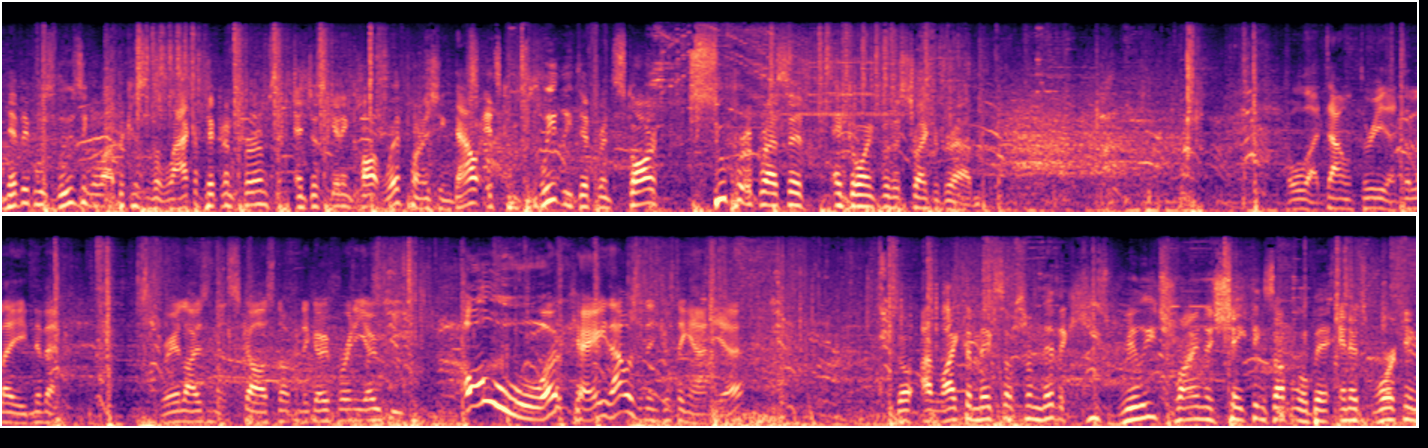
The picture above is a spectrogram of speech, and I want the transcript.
Nivik was losing a lot because of the lack of hit confirms and just getting caught with punishing. Now it's completely different. Scar super aggressive and going for the striker grab. All that down three, that delay. Nivek realizing that Scar's not going to go for any OG. Oh, okay. That was an interesting anti-air. So I like the mix-ups from Nivik. He's really trying to shake things up a little bit, and it's working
